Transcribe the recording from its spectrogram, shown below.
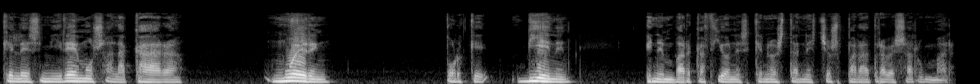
que les miremos a la cara, mueren porque vienen en embarcaciones que no están hechos para atravesar un mar.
